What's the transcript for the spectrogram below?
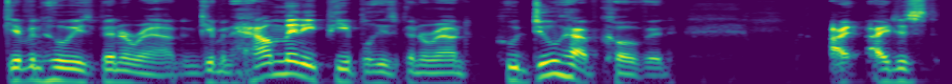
given who he's been around and given how many people he's been around who do have COVID. I, I just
